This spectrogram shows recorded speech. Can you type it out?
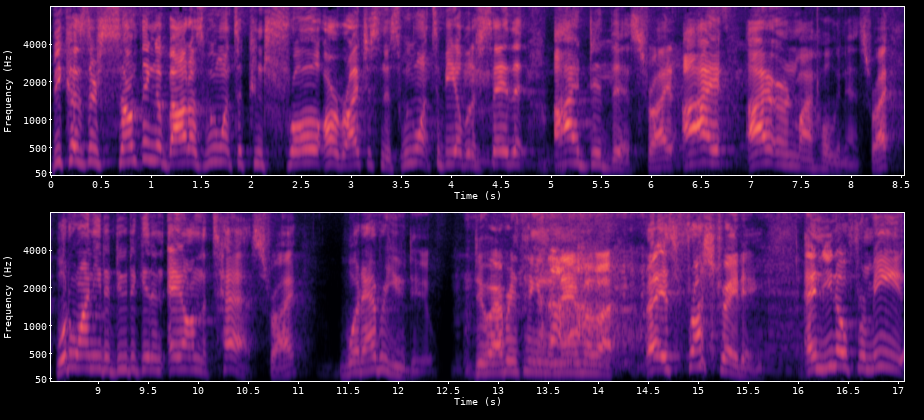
because there's something about us, we want to control our righteousness. We want to be able to say that I did this, right? I, I earned my holiness, right? What do I need to do to get an A on the test, right? Whatever you do, do everything in the name of a, right? It's frustrating. And you know, for me,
